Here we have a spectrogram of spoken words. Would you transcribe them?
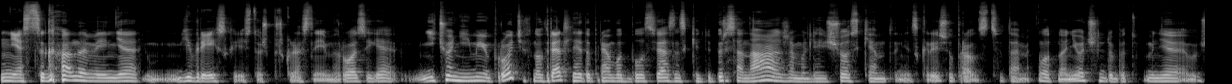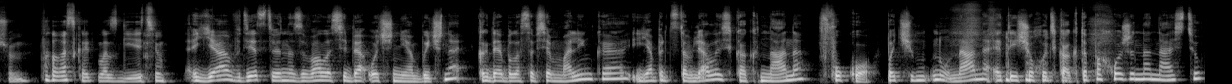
Не с цыганами, не еврейское есть тоже прекрасное имя Розы. Я ничего не имею против, но вряд ли это прям вот было связано с каким-то персонажем или еще с кем-то. Нет, скорее всего, правда, с цветами. Вот, но они очень любят мне, в общем, полоскать мозги этим. Я в детстве называла себя очень необычно. Когда я была совсем маленькая, я представлялась как Нана Фуко. Почему? Ну, Нана — это еще хоть как-то похоже на Настю,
